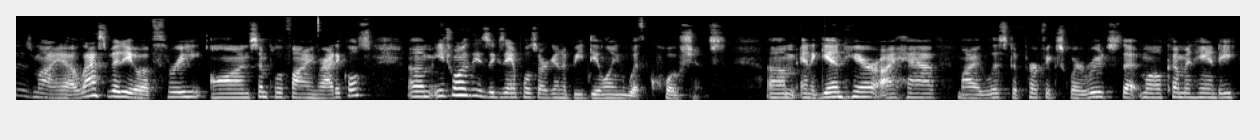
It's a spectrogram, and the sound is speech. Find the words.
This is my uh, last video of three on simplifying radicals. Um, each one of these examples are going to be dealing with quotients. Um, and again here I have my list of perfect square roots that will come in handy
